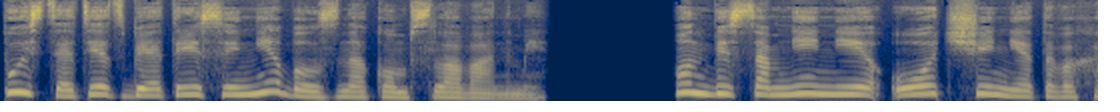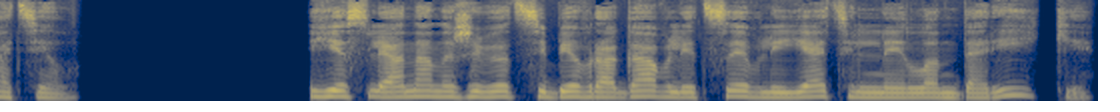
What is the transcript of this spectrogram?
Пусть отец Беатрисы не был знаком с Лаванами, он без сомнения очень этого хотел. Если она наживет себе врага в лице влиятельной ландарийки,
